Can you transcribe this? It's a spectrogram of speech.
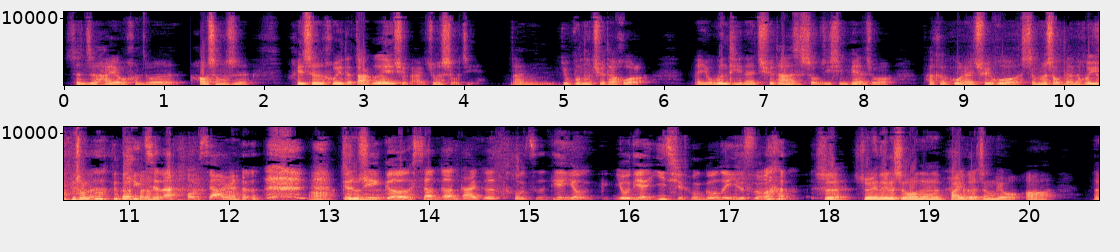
甚至还有很多号称是黑社会的大哥也去来做手机，那你就不能缺他货了。那有问题呢，缺他手机芯片，的时候。他可过来催货，什么手段都会用出来。听起来好吓人 啊！跟那个香港大哥投资电影有点异曲同工的意思吗？是，所以那个时候呢，百舸争流啊，那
